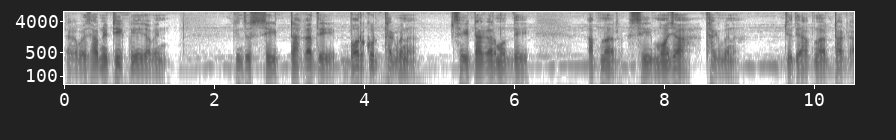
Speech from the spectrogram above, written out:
টাকা পয়সা আপনি ঠিক পেয়ে যাবেন। কিন্তু সেই টাকাতে বরকত থাকবে না। সেই টাকার মধ্যে আপনার সেই মজা থাকবে না। যদি আপনার টাকা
